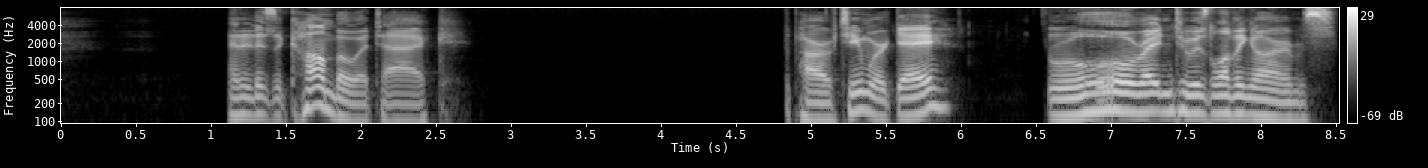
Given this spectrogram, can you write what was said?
and it is a combo attack. The power of teamwork, eh? Oh, right into his loving arms.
